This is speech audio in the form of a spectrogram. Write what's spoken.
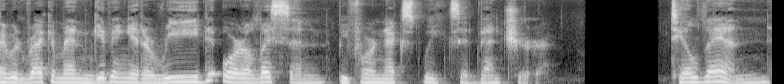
I would recommend giving it a read or a listen before next week's adventure. Till then,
